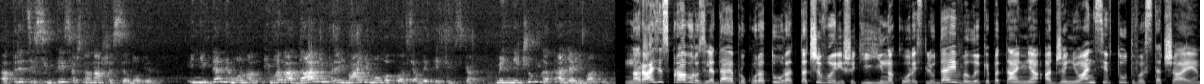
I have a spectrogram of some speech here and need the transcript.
А 37 тисяч на наше село вина. І ніде не можна. І вона далі приймає молоко, ця Летичівська. Мельничук Наталя Іванівна. Наразі справу розглядає прокуратура. Та чи вирішить її на користь людей – велике питання, адже нюансів тут вистачає.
